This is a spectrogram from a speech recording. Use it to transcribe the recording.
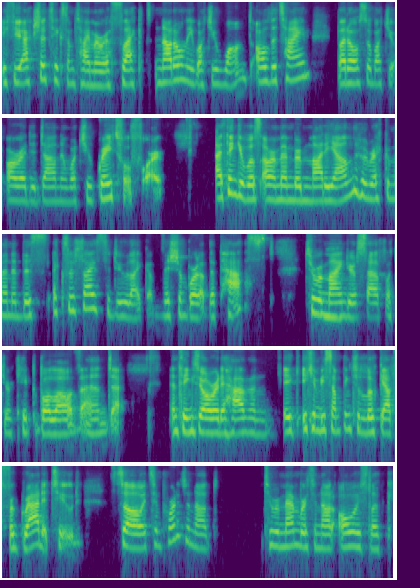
If you actually take some time and reflect not only what you want all the time, but also what you already done and what you're grateful for. I think it was our member Marianne who recommended this exercise to do like a vision board of the past to mm-hmm. remind yourself what you're capable of and uh, and things you already have and it, it can be something to look at for gratitude so it's important to not to remember to not always look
